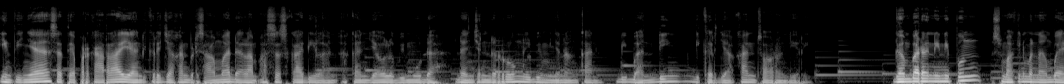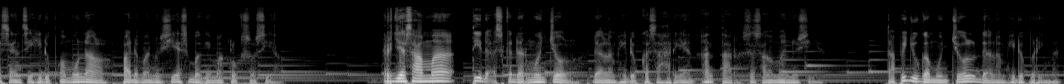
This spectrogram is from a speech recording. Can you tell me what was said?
Intinya, setiap perkara yang dikerjakan bersama dalam asas keadilan akan jauh lebih mudah dan cenderung lebih menyenangkan dibanding dikerjakan seorang diri. Gambaran ini pun semakin menambah esensi hidup komunal pada manusia sebagai makhluk sosial. Kerjasama tidak sekedar muncul dalam hidup keseharian antar sesama manusia, tapi juga muncul dalam hidup beriman.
